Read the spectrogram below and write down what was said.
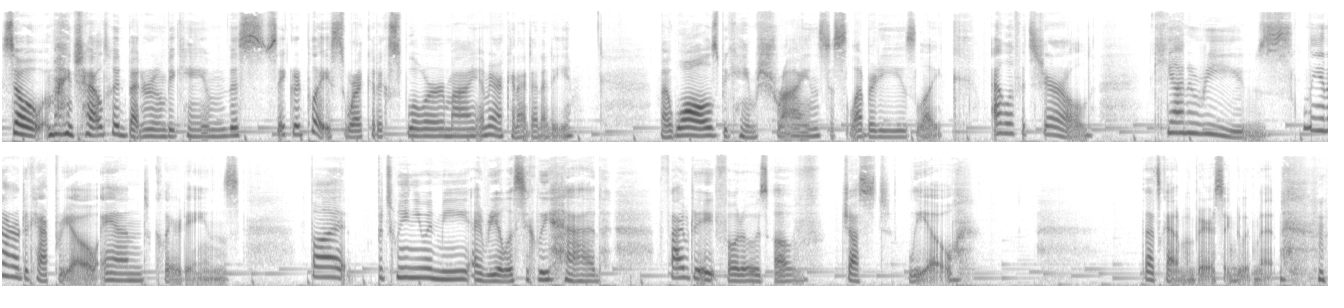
So, my childhood bedroom became this sacred place where I could explore my American identity. My walls became shrines to celebrities like Ella Fitzgerald, Keanu Reeves, Leonardo DiCaprio, and Claire Danes. But between you and me, I realistically had five to eight photos of just Leo. That's kind of embarrassing to admit.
